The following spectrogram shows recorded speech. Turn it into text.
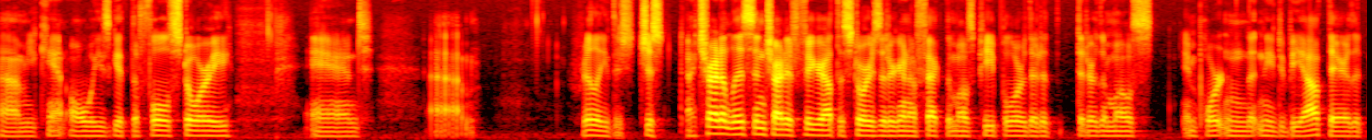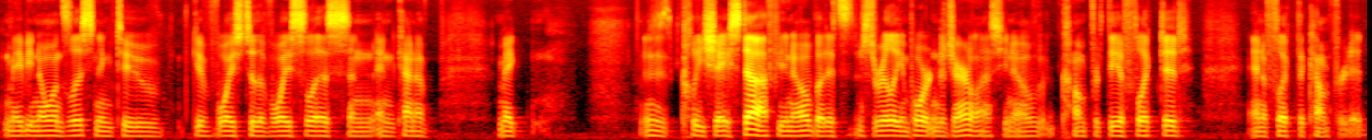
Um, you can't always get the full story, and um, really, there's just I try to listen, try to figure out the stories that are going to affect the most people or that that are the most important that need to be out there that maybe no one's listening to. Give voice to the voiceless and and kind of make cliche stuff, you know, but it's it's really important to journalists, you know, comfort the afflicted and afflict the comforted.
